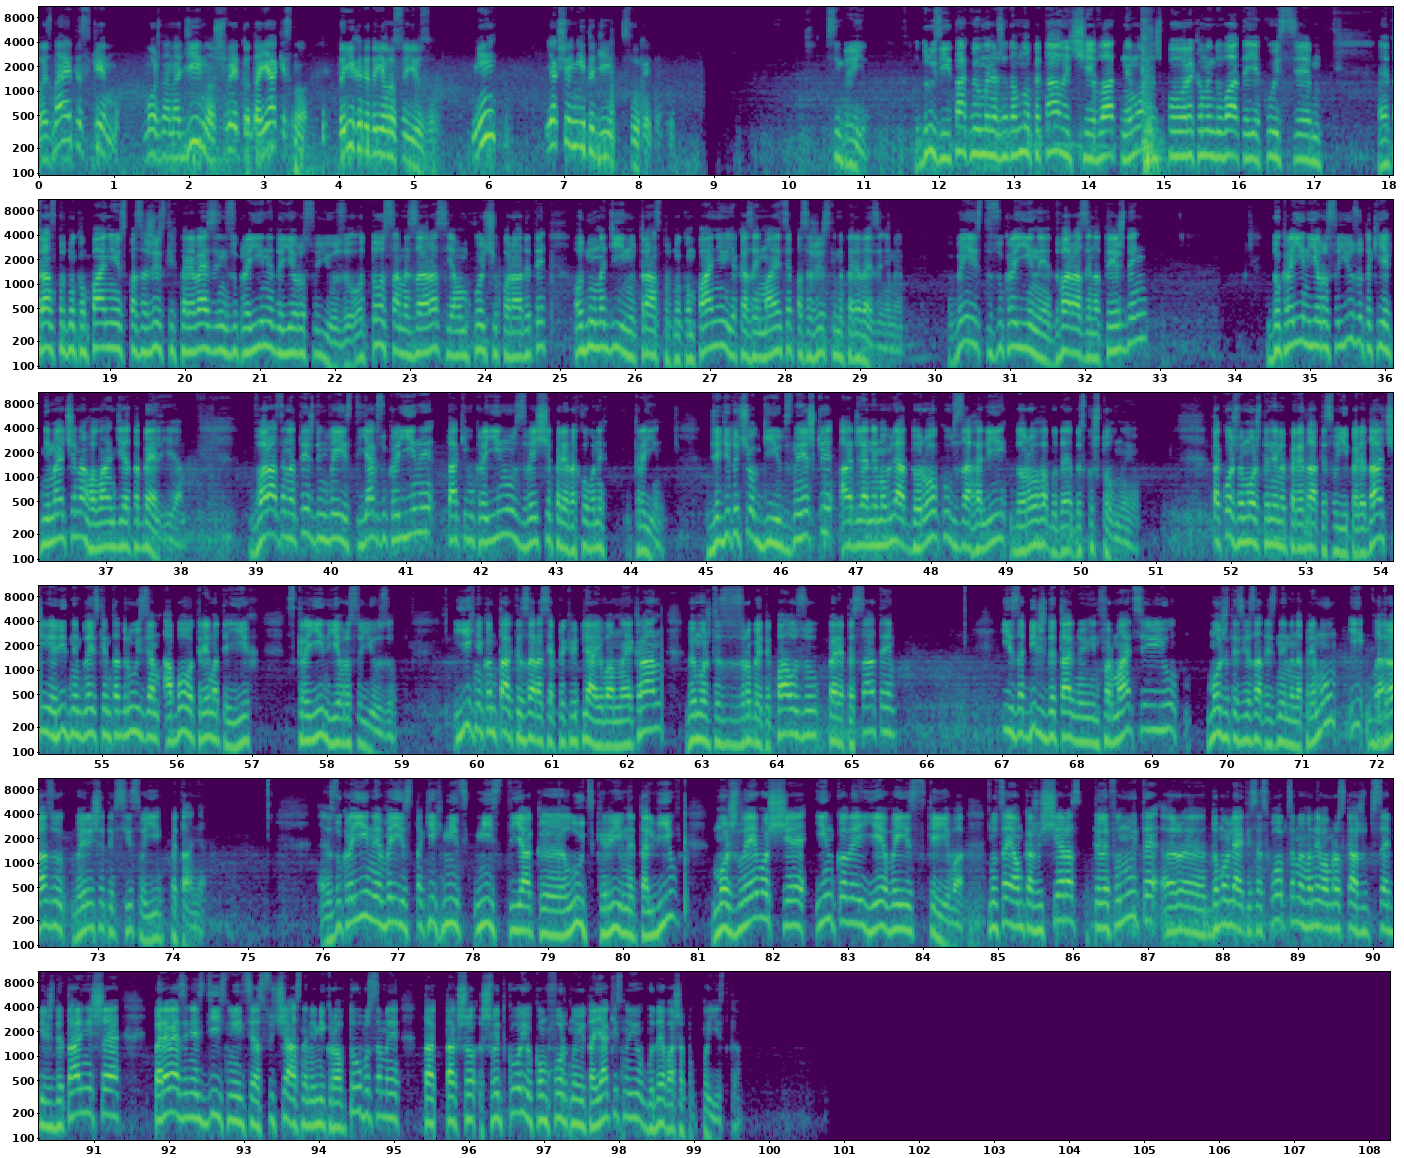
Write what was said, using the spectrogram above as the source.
ви знаєте, з ким можна надійно, швидко та якісно доїхати до Євросоюзу? Ні? Якщо ні, тоді слухайте. Всім привіт. Друзі, і так ви в мене вже давно питали, чи Влад не можеш порекомендувати якусь ем, е, транспортну компанію з пасажирських перевезень з України до Євросоюзу. Ото саме зараз я вам хочу порадити одну надійну транспортну компанію, яка займається пасажирськими перевезеннями. Виїзд з України два рази на тиждень до країн Євросоюзу, такі як Німеччина, Голландія та Бельгія. Два рази на тиждень виїзд як з України, так і в Україну з вище перерахованих країн. Для діточок діють знижки, а для немовлят до року взагалі дорога буде безкоштовною. Також ви можете ними передати свої передачі рідним, близьким та друзям або отримати їх з країн Євросоюзу. Їхні контакти зараз я прикріпляю вам на екран. Ви можете зробити паузу, переписати. І за більш детальною інформацією можете зв'язатись з ними напряму і одразу вирішити всі свої питання. Е, З України виїзд таких міст, міст як е, Луцьк, Рівне та Львів. Можливо, ще інколи є виїзд з Києва. Ну це я вам кажу ще раз. Телефонуйте, е, домовляйтеся з хлопцями, вони вам розкажуть все більш детальніше. Перевезення здійснюється сучасними мікроавтобусами, так, так що швидкою, комфортною та якісною буде ваша поїздка.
